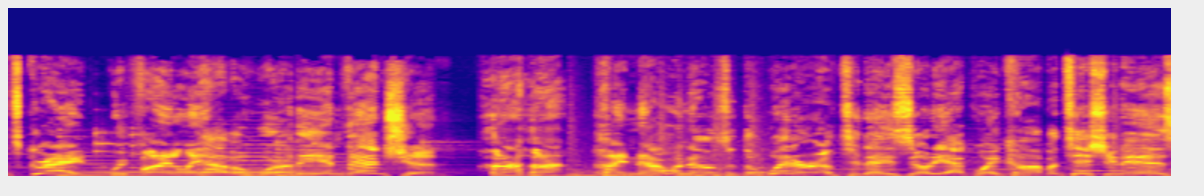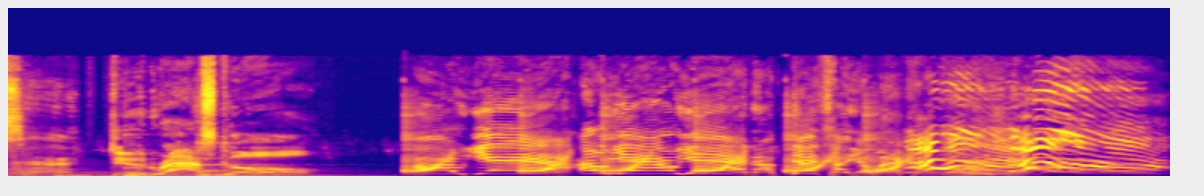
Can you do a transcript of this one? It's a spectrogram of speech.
That's great! We finally have a worthy invention! I now announce that the winner of today's Zodiac Way competition is. Dude Rascal! Oh, yeah. Oh, yeah. Oh, yeah. Now that's how you want to Ah.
